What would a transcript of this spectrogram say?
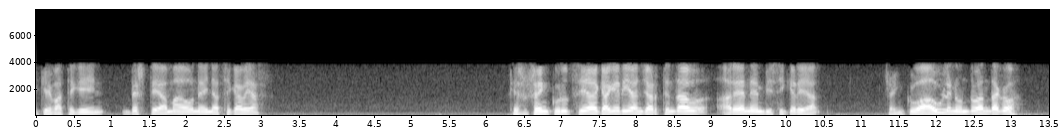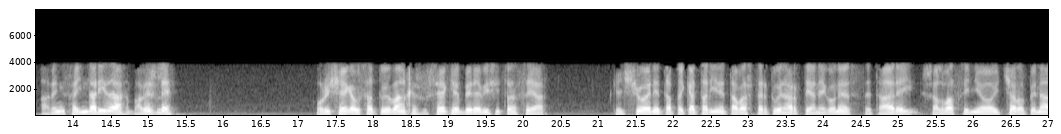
ike bat egin beste ama honein atsekabeaz? Jesusen kurutzeak agerian jarten dau, harenen bizikerea, txainkua haulen ondoan dago, haren zaindari da, babesle. Horixe gauzatu eban Jesusek bere bizitzan zehar. Keixoen eta pekatarien eta baztertuen artean egonez, eta arei, salvazio itxaropena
